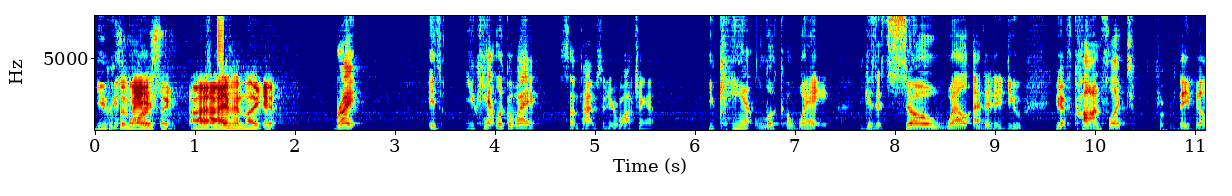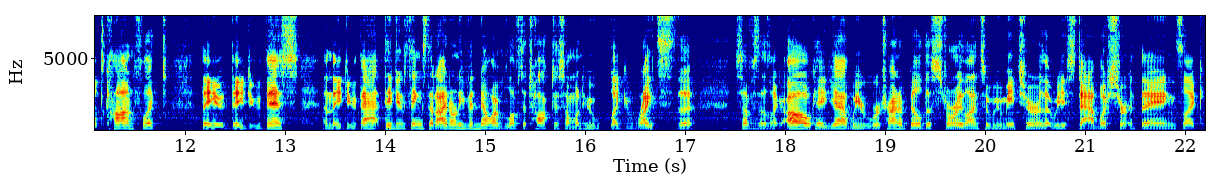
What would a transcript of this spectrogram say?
You It's can amazing. I, I even like it. right. It's you can't look away sometimes when you're watching it. You can't look away because it's so well edited. You you have conflict. They build conflict. They they do this and they do that. They do things that I don't even know. I'd love to talk to someone who like writes the stuff says like, oh okay, yeah, we we're trying to build this storyline, so we make sure that we establish certain things like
